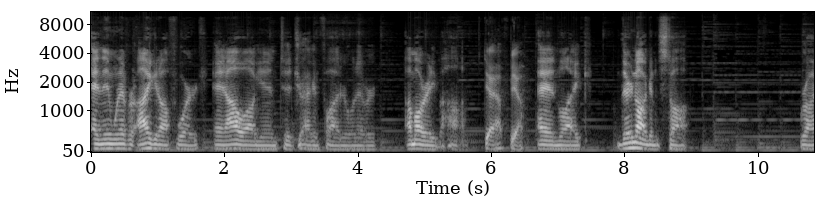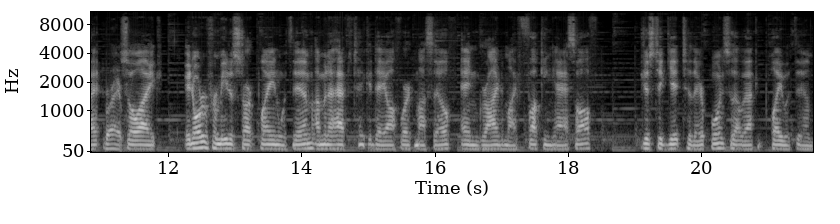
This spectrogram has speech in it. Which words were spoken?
And then whenever I get off work and I'll log in to Dragonflight or whatever, I'm already behind, Yeah. Yeah. and like they're not gonna stop, right? Right. So like, in order for me to start playing with them, I'm gonna have to take a day off work myself and grind my fucking ass off just to get to their point, so that way I can play with them.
